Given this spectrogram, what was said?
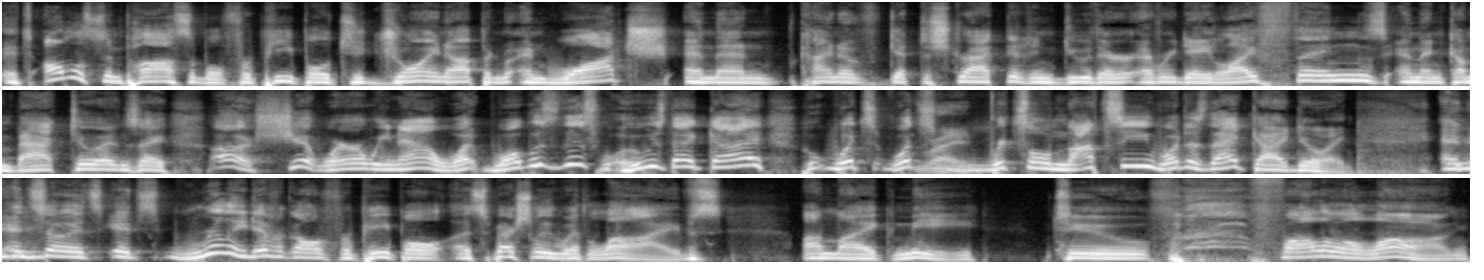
it's almost impossible for people to join up and, and watch and then kind of get distracted and do their everyday life things and then come back to it and say, "Oh shit, where are we now? What what was this? Who was that guy? Who, what's what's Right. Ritzel Nazi? What is that guy doing?" And and so it's it's really difficult for people, especially with lives, unlike me, to follow along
